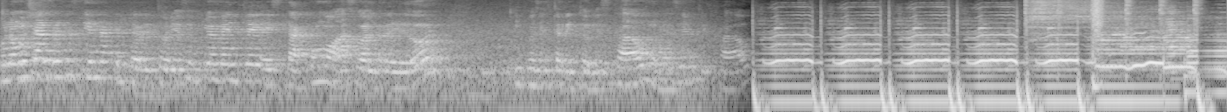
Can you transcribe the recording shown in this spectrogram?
Uno muchas veces tiende a que el territorio simplemente está como a su alrededor y pues el territorio es cada uno, ¿cierto? Y cada Oigan,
